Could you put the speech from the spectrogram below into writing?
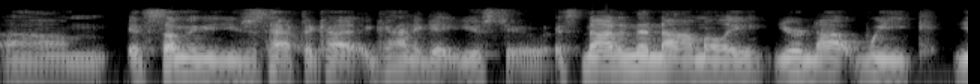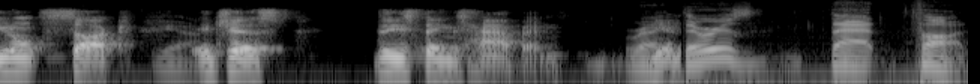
um, it's something that you just have to kind of, get used to. It's not an anomaly. You're not weak. You don't suck. Yeah. It just these things happen. Right. You know? There is that thought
